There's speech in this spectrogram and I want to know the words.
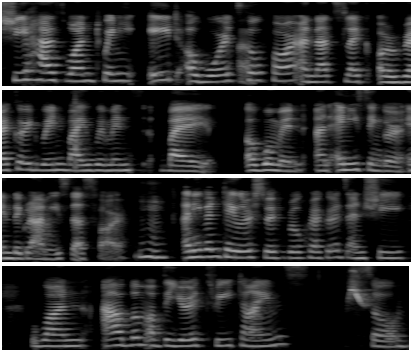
she has won 28 awards Wow. so far, and that's like a record win by women's by a woman and any singer in the Grammys thus far. Mhm. And even Taylor Swift broke records, and she won Album of the Year three times. So,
